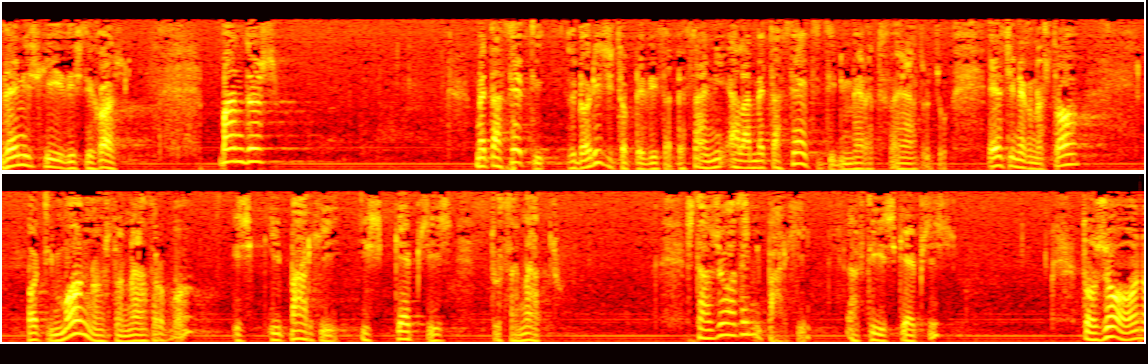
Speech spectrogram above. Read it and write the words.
Δεν ισχύει δυστυχώς. Πάντως μεταθέτει γνωρίζει το παιδί θα πεθάνει αλλά μεταθέτει την ημέρα του θανάτου του. Έτσι είναι γνωστό ότι μόνο στον άνθρωπο υπάρχει η σκέψη του θανάτου στα ζώα δεν υπάρχει αυτή η σκέψη. Το ζώο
